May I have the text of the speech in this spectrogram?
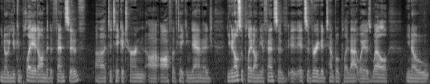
you know you can play it on the defensive uh, to take a turn uh, off of taking damage. You can also play it on the offensive. It, it's a very good tempo play that way as well. You know,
